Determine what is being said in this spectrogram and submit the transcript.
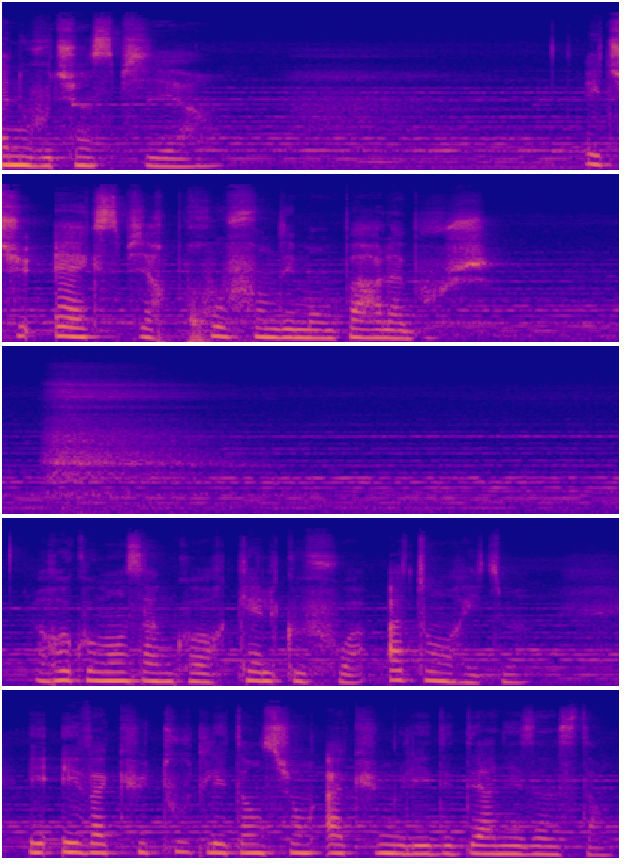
À nouveau, tu inspires et tu expires profondément par la bouche. Recommence encore quelques fois à ton rythme et évacue toutes les tensions accumulées des derniers instants.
